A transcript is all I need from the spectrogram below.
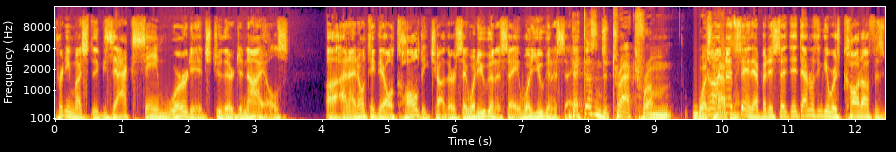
pretty much the exact same wordage to their denials. Uh, and I don't think they all called each other. Say, what are you going to say? What are you going to say? That doesn't detract from what's no, happening. I'm not saying that, but it's, I don't think they were as caught off as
